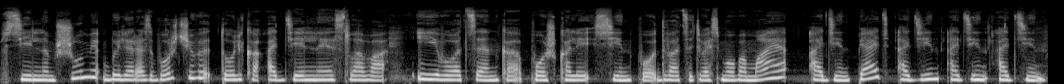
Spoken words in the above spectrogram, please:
В сильном шуме были разборчивы только отдельные слова, и его оценка по шкале СИНПО 28 мая 15111.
